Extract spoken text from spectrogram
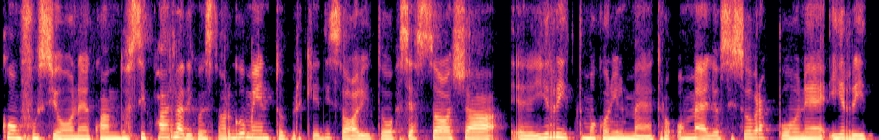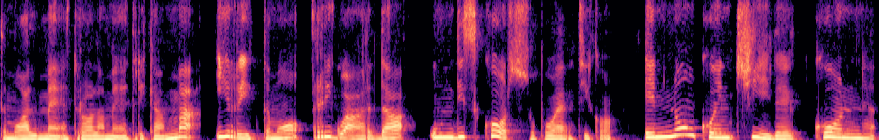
confusione quando si parla di questo argomento perché di solito si associa eh, il ritmo con il metro, o meglio si sovrappone il ritmo al metro, alla metrica, ma il ritmo riguarda un discorso poetico e non coincide con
